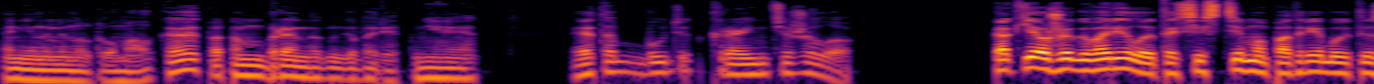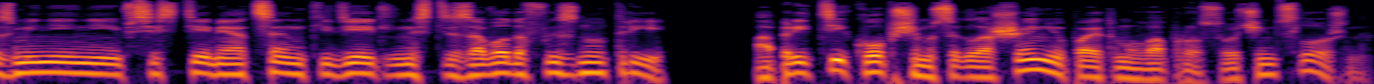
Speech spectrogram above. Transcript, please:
Они на минуту умолкают, потом Брэндон говорит, нет, это будет крайне тяжело. Как я уже говорил, эта система потребует изменений в системе оценки деятельности заводов изнутри, а прийти к общему соглашению по этому вопросу очень сложно.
